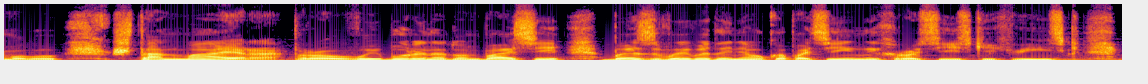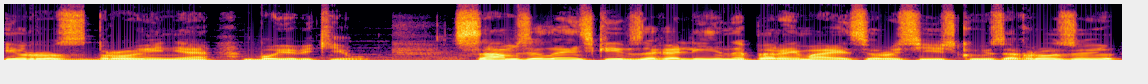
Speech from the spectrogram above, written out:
формулу Штанмаєра про вибори на Донбасі без виведення окупаційних російських військ і роззброєння бойовиків. Сам Зеленський взагалі не переймається російською загрозою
